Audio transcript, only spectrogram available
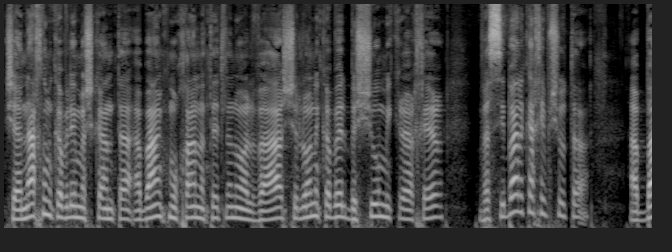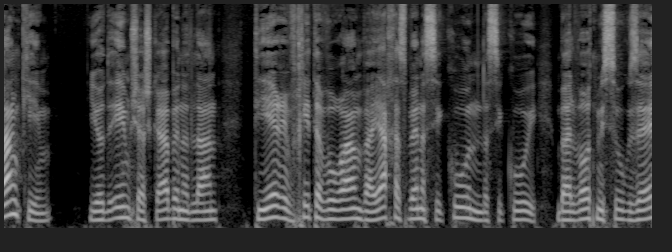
כשאנחנו מקבלים משכנתה, הבנק מוכן לתת לנו הלוואה שלא נקבל בשום מקרה אחר, והסיבה לכך היא פשוטה. הבנקים יודעים שהשקעה בנדל"ן תהיה רווחית עבורם, והיחס בין הסיכון לסיכוי בהלוואות מסוג זה,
